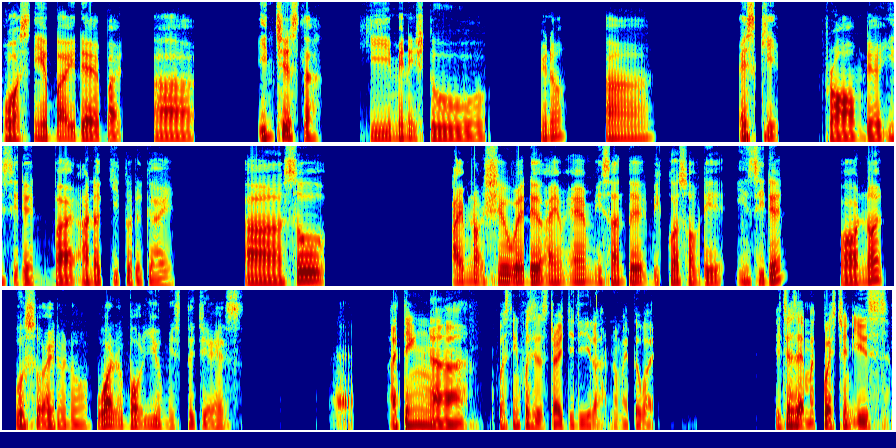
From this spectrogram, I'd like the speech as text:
was nearby there, but uh, inches lah. He managed to, you know, uh, escape from the incident, but unlucky to the guy. Uh, so I'm not sure whether IMM is haunted because of the incident or not. Also, I don't know. What about you, Mr. JS? I think uh, first thing first is tragedy lah, no matter what. It's just that my question is,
